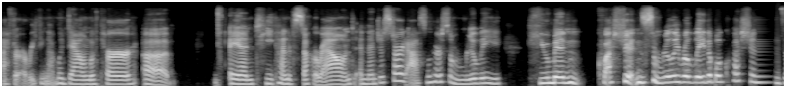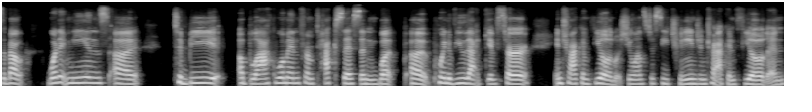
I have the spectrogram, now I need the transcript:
after everything that went down with her. Uh, and he kind of stuck around and then just started asking her some really human questions, some really relatable questions about what it means uh, to be a black woman from Texas and what uh, point of view that gives her in track and field, what she wants to see change in track and field. And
